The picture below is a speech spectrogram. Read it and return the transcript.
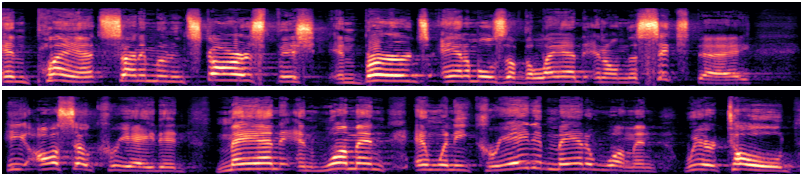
and plants, sun and moon and stars, fish and birds, animals of the land. And on the sixth day, he also created man and woman. And when he created man and woman, we are told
